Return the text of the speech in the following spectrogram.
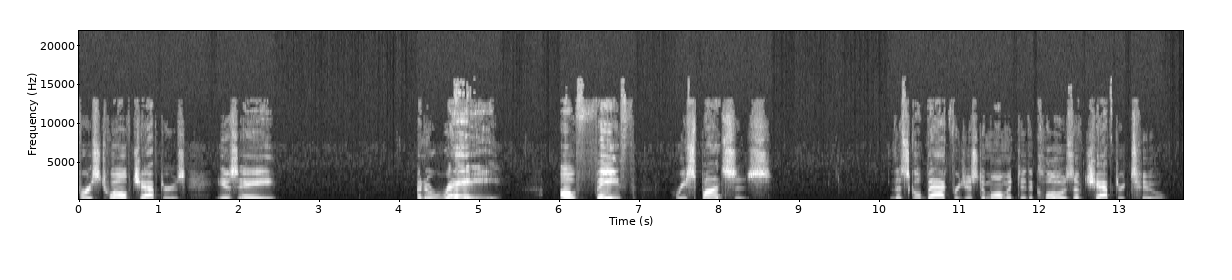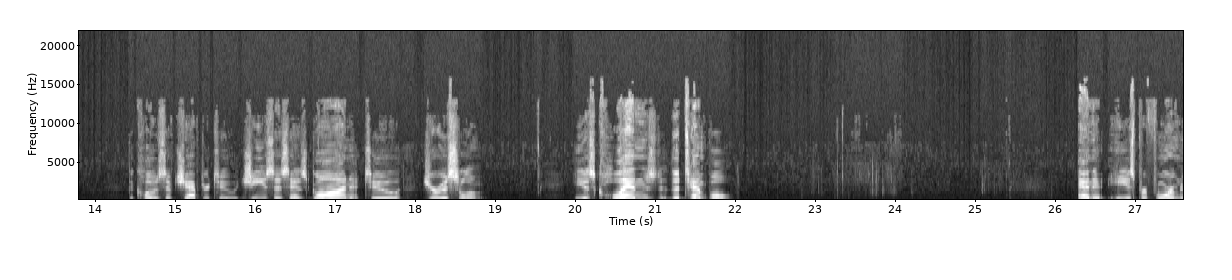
first 12 chapters is a an array of faith responses. Let's go back for just a moment to the close of chapter 2. The close of chapter 2. Jesus has gone to Jerusalem. He has cleansed the temple. And he has performed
